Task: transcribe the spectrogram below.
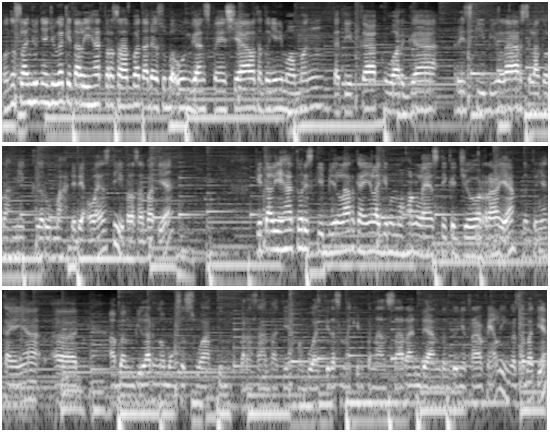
untuk selanjutnya juga kita lihat persahabat ada sebuah unggahan spesial tentunya ini momen ketika keluarga Rizky Bilar silaturahmi ke rumah Dedek Lesti persahabat ya. Kita lihat tuh Rizky Bilar kayaknya lagi memohon Lesti Kejora ya. Tentunya kayaknya uh, Abang Bilar ngomong sesuatu para sahabat ya Membuat kita semakin penasaran dan tentunya traveling sahabat ya.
